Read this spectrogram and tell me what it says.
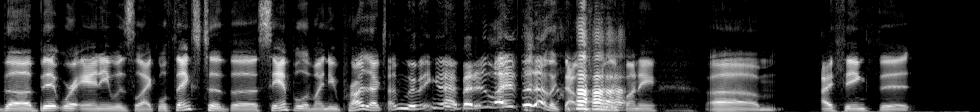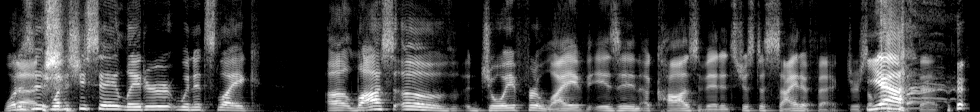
The bit where Annie was like, "Well, thanks to the sample of my new project, I'm living a better life than I." Like that was really funny. Um, I think that What is Uh, it? What does she say later when it's like, uh, loss of joy for life isn't a cause of it; it's just a side effect or something Yeah. like that.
